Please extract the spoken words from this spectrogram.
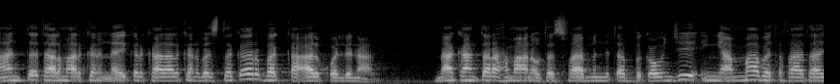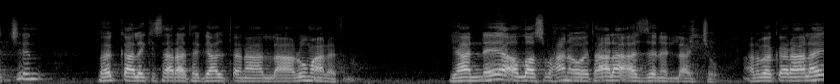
አንተ ታልማርከንና ይቅር ካላልከን በስተቀር በቃ አልቆልናል። እና ካንተ ረህማ ነው ተስፋ የምንጠብቀው እንጂ እኛማ በጥፋታችን በቃ ለኪሳራ ተጋልጠናል አሉ ማለት ነው። ያነ አላህ ስብሓንሁ ወተላ አዘነላቸው። አልበቀራ ላይ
